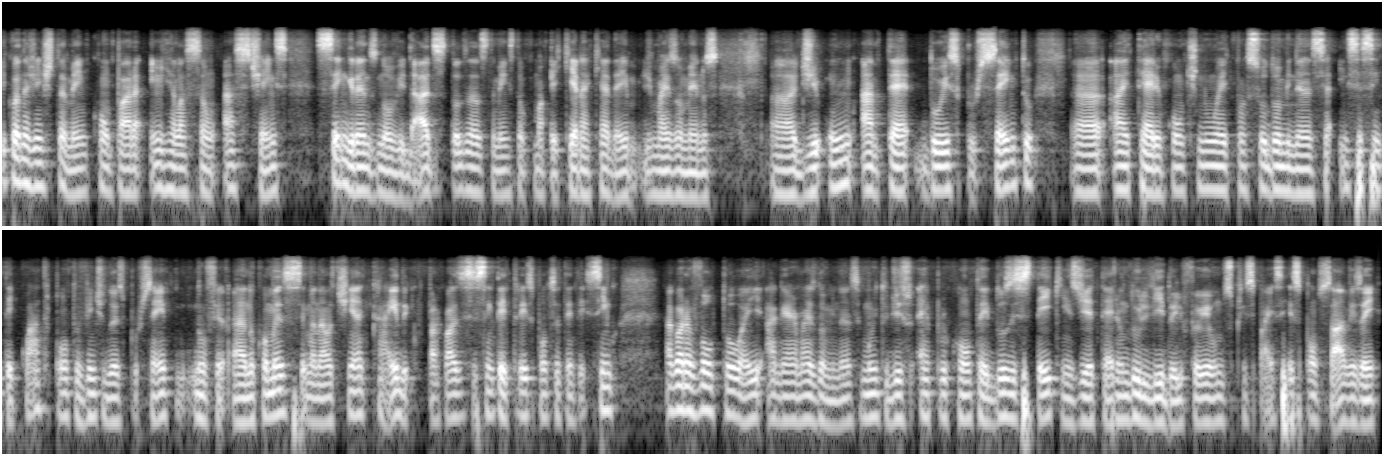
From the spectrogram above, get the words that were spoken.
E quando a gente também compara em relação às chains, sem grandes novidades, todas elas também estão com uma pequena queda aí de mais ou menos uh, de 1 até 2%. Uh, a Ethereum continua com a sua dominância em 64,22%. No, uh, no começo da semana ela tinha caído para quase 63,75%. Agora voltou aí a ganhar mais dominância. Muito disso é por conta aí dos stakings de Ethereum do Lido. Ele foi um dos principais responsáveis aí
